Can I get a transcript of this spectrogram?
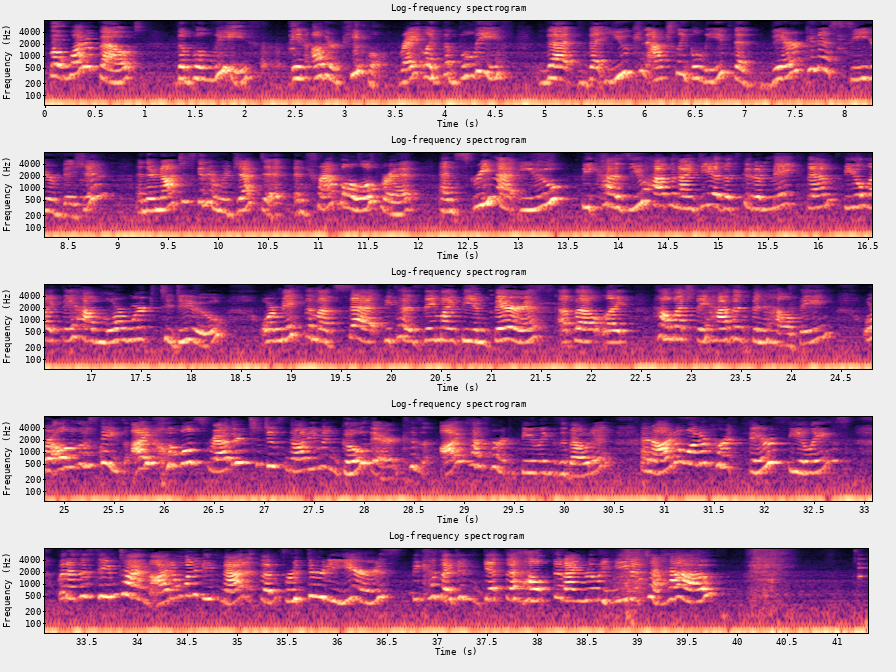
but what about the belief in other people, right? Like the belief that that you can actually believe that they're gonna see your vision and they're not just gonna reject it and tramp all over it and scream at you because you have an idea that's gonna make them feel like they have more work to do or make them upset because they might be embarrassed about like how much they haven't been helping or all of those things. I'd almost rather to just not even go there because I have hurt feelings about it and I don't want to hurt their feelings. But at the same time, I don't want to be mad at them for 30 years because I didn't get the help that I really needed to have.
